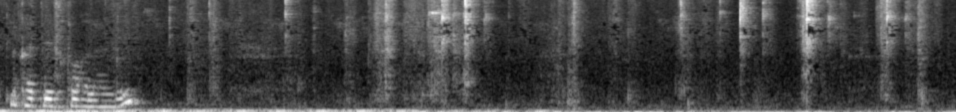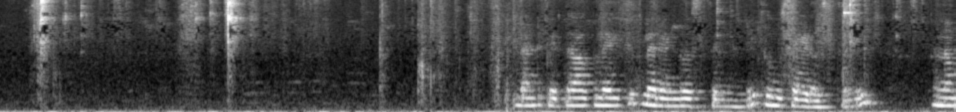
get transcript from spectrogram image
ఇట్లా కట్ చేసుకోవాలండి. ఇట్లాంటి పెద్ద ఆకులు అయితే ఇట్లా రెండు వస్తాయండి. టూ సైడ్ వస్తుంది మనం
